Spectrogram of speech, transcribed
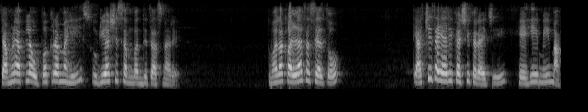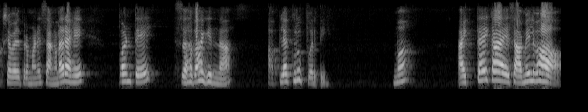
त्यामुळे आपला उपक्रमही सूर्याशी संबंधित असणार आहे. तुम्हाला कळलाच असेल तो? त्याची तयारी कशी करायची हेही मी मागच्या वेळेप्रमाणे सांगणार आहे. पण ते सहभागींना आपल्या ग्रुपवरती मग ऐकताय काय? सामील व्हा.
